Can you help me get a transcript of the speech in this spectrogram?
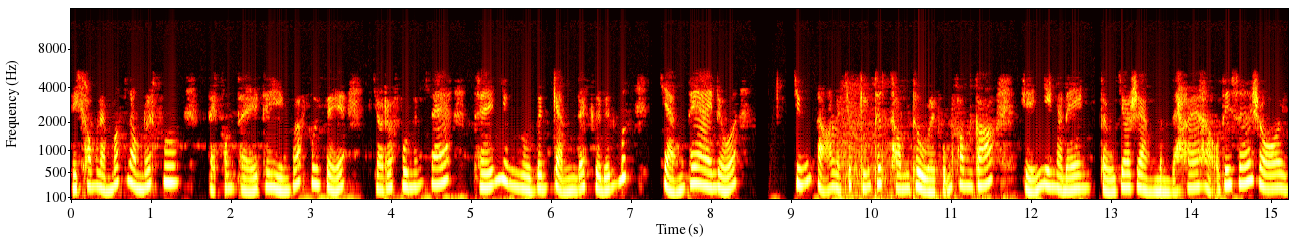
để không làm mất lòng đối phương, lại không thể thể hiện quá vui vẻ cho đối phương đánh giá. Thế nhưng người bên cạnh đã cười đến mức chẳng thấy ai nữa, chứng tỏ là chút kiến thức thông thường này cũng không có, hiển nhiên là đen, tự cho rằng mình đã hoa hậu thế giới rồi.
